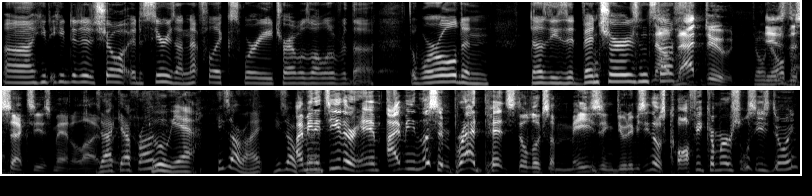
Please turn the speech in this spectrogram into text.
Uh, he he did a show, a series on Netflix where he travels all over the the world and does these adventures and Now stuff. that dude Don't know is the about sexiest man alive. Zach right. Efron. oh yeah. He's all right. He's okay. I mean, it's either him. I mean, listen, Brad Pitt still looks amazing, dude. Have you seen those coffee commercials he's doing?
